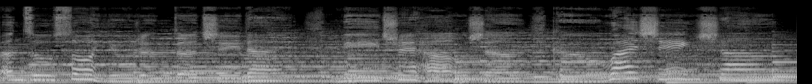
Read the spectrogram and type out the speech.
满足所有人的期待，你却好像格外欣赏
